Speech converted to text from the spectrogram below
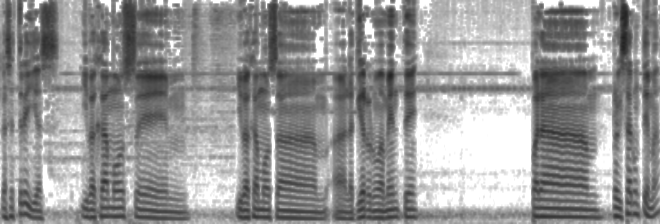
las estrellas y bajamos em, y bajamos a, a, la Tierra nuevamente para revisar un tema,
